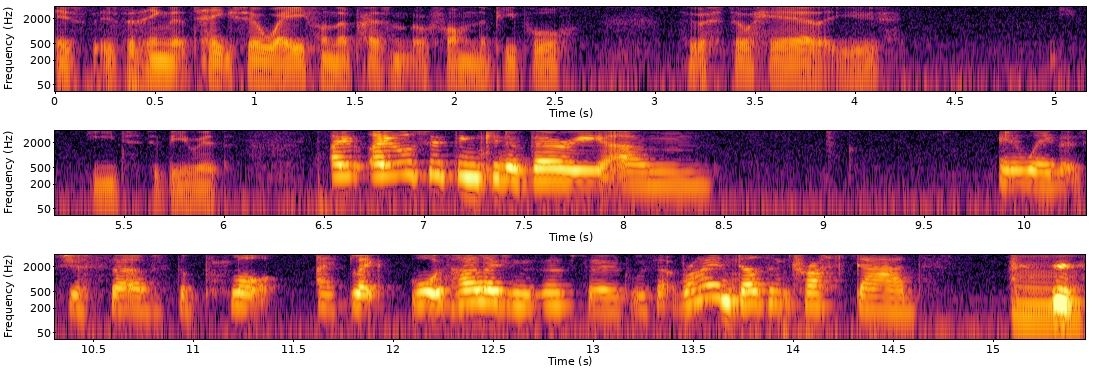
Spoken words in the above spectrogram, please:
is is the thing that takes you away from the present or from the people who are still here that you, you need to be with. I, I also think in a very um in a way that just serves the plot. I like what was highlighted in this episode was that Ryan doesn't trust dads. and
